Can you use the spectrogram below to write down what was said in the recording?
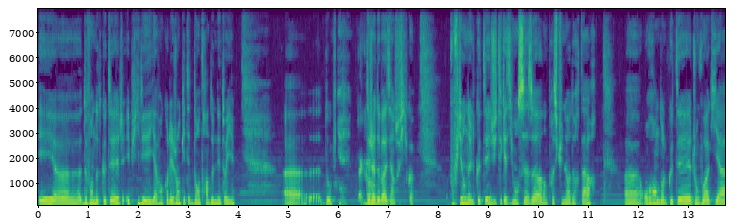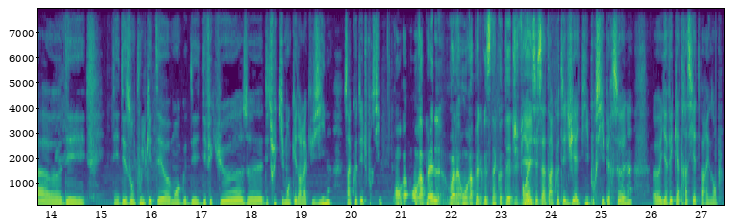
et euh, devant notre cottage, et puis les- il y avait encore des gens qui étaient dedans en train de le nettoyer. Euh, donc déjà de base, il y a un souci quoi. Pour finir, on a eu le cottage, il était quasiment 16h, donc presque une heure de retard. Euh, on rentre dans le cottage, on voit qu'il y a euh, des, des, des ampoules qui étaient euh, des, défectueuses, euh, des trucs qui manquaient dans la cuisine. C'est un cottage pour six. on, ra- on rappelle, voilà, on rappelle que c'est un cottage VIP. Ouais, c'est ça. T'as un cottage VIP pour six personnes. Il y avait quatre assiettes par exemple.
